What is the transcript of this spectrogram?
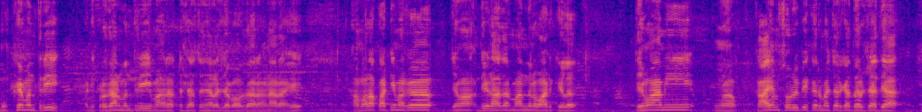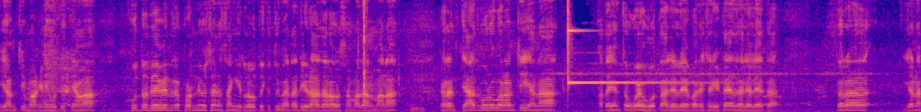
मुख्यमंत्री आणि प्रधानमंत्री महाराष्ट्र शासन याला जबाबदार राहणार आहे. आम्हाला पाठीमागं जेव्हा दीड हजार मानधन वाढ केलं तेव्हा आम्ही कायमस्वरूपी कर्मचाऱ्याचा दर्जा द्या ही आमची मागणी होती. तेव्हा खुद्द देवेंद्र फडणवीसांनी सांगितलं होतं की तुम्ही आता दीड हजारावर समाधान माना. कारण त्याचबरोबर आमची यांना आता यांचं वय होत आलेलं आहे बऱ्याचशा रिटायर झालेले आहे आता. तर यांना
